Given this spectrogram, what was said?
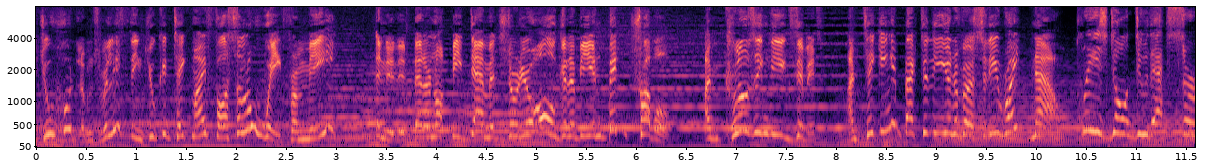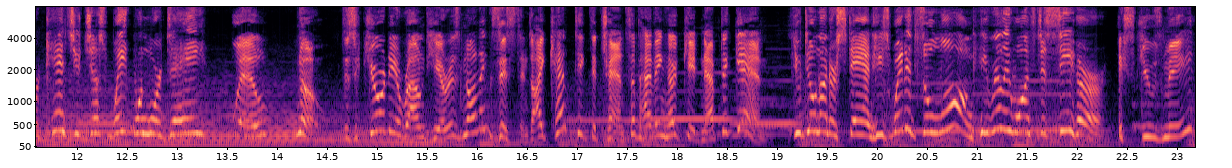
Did you hoodlums really think you could take my fossil away from me? And it had better not be damaged or you're all gonna be in big trouble! I'm closing the exhibit! I'm taking it back to the university right now! Please don't do that, sir. Can't you just wait one more day? Well, no. The security around here is non-existent. I can't take the chance of having her kidnapped again. You don't understand. He's waited so long. He really wants to see her. Excuse me?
